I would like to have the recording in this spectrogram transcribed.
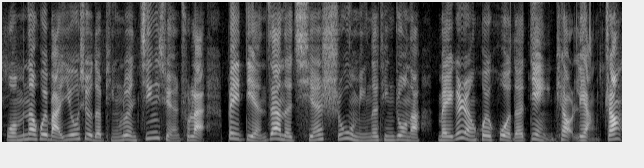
我们呢会把优秀的评论精选出来，被点赞的前十五名的听众呢，每个人会获得电影票两张。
